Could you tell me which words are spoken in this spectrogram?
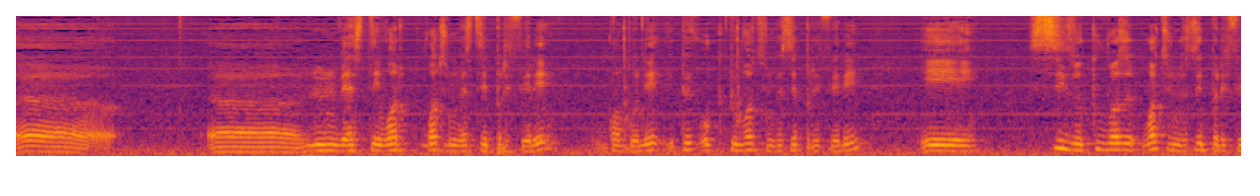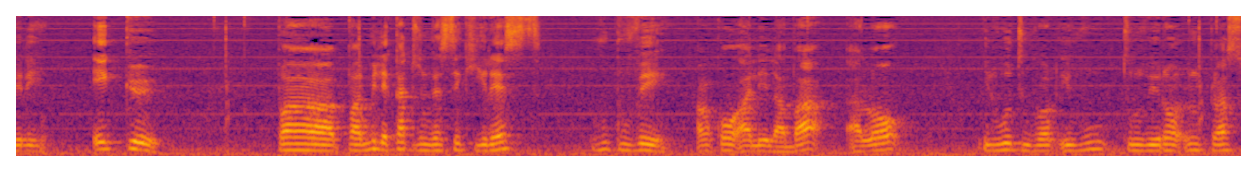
euh, l'université votre, université préférée vous comprenez? Ils peuvent occuper votre université préférée. Et s'ils occupent votre, université préférée et que par, parmi les quatre universités qui restent vous pouvez encore aller là-bas alors ils vous, trouveront, ils vous trouveront une place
